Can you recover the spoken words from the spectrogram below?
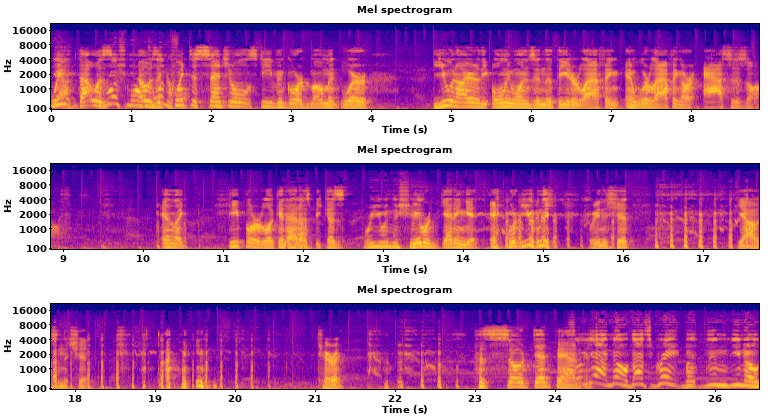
We Yeah, that was Rushmore that was was, a quintessential Stephen Gord moment where you and I are the only ones in the theater laughing, and we're laughing our asses off, and like people are looking at us because Were you in the shit? we were getting it. were you in the? Were you in the shit? yeah, I was in the shit. I mean, carrot. so deadpan. So yeah, no, that's great. But then you know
